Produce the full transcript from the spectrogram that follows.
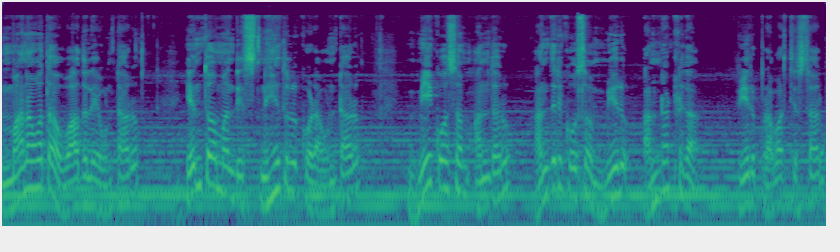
మానవతావాదులే ఉంటారు. ఎంతోమంది స్నేహితులు కూడా ఉంటారు. మీకోసం అందరూ అందరి కోసం మీరు అన్నట్లుగా వీరు ప్రవర్తిస్తారు.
